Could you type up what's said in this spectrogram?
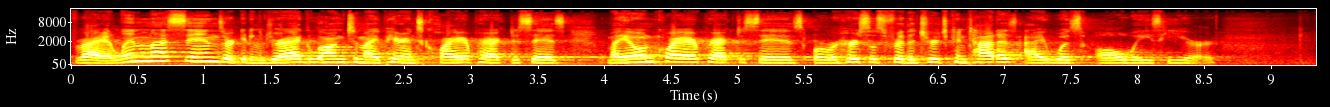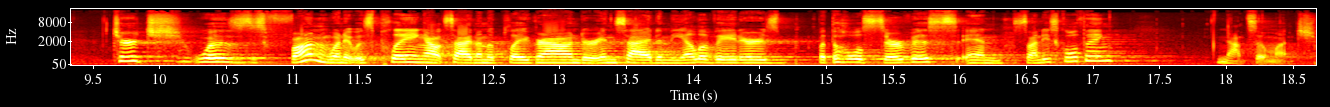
violin lessons or getting dragged along to my parents' choir practices, my own choir practices, or rehearsals for the church cantatas, I was always here. Church was fun when it was playing outside on the playground or inside in the elevators, but the whole service and Sunday school thing, not so much.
